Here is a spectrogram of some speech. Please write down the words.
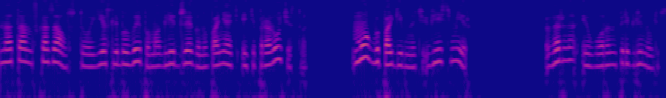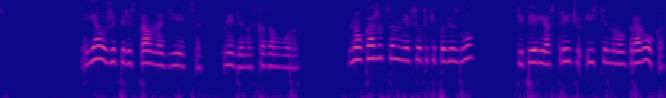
Натан сказал, что если бы вы помогли Джегану понять эти пророчества, мог бы погибнуть весь мир. Верна и Уоррен переглянулись. «Я уже перестал надеяться», — медленно сказал Уоррен. «Но, кажется, мне все-таки повезло. Теперь я встречу истинного пророка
